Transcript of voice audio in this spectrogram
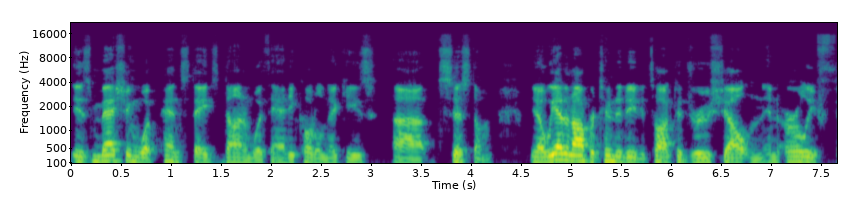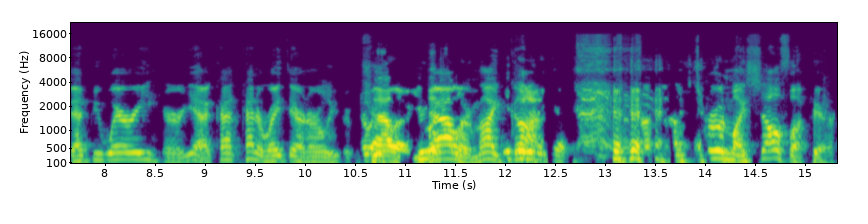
is meshing what penn state's done with andy kotelnicki's uh, system you know, we had an opportunity to talk to Drew Shelton in early February, or yeah, kind, kind of right there in early. Drew, Drew Allar. Drew Allar. My God. I'm screwing myself up here.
